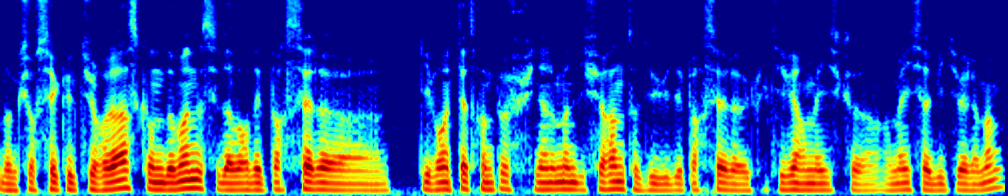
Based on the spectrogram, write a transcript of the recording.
Donc sur ces cultures-là, ce qu'on demande, c'est d'avoir des parcelles euh, qui vont être un peu finalement différentes des parcelles cultivées en maïs, en maïs habituellement.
